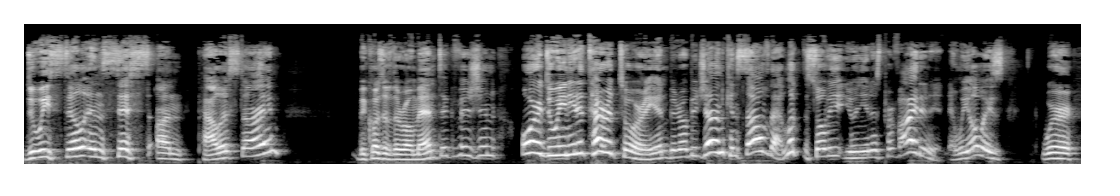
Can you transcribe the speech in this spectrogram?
Do we still insist on Palestine? because of the romantic vision? Or do we need a territory? And Birobidzhan can solve that. Look, the Soviet Union has provided it. And we always were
